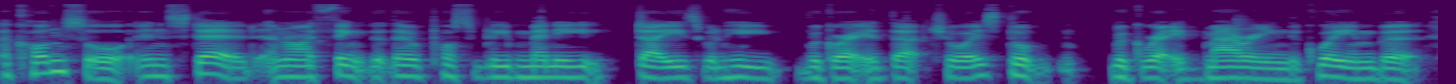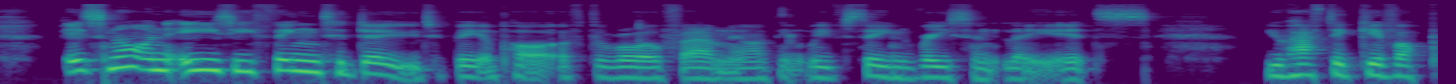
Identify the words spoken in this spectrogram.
a consort instead. And I think that there were possibly many days when he regretted that choice, not regretted marrying the Queen, but it's not an easy thing to do to be a part of the royal family. I think we've seen recently it's you have to give up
